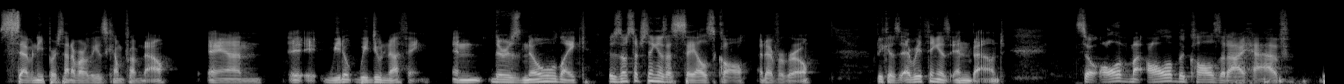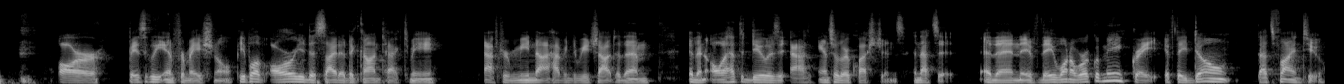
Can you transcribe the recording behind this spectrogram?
70% of our leads come from now. And it, it, we don't, we do nothing. And there's no like, there's no such thing as a sales call at Evergrow because everything is inbound. So all of my all of the calls that I have are basically informational. People have already decided to contact me after me not having to reach out to them, and then all I have to do is a- answer their questions, and that's it. And then if they want to work with me, great. If they don't, that's fine too,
